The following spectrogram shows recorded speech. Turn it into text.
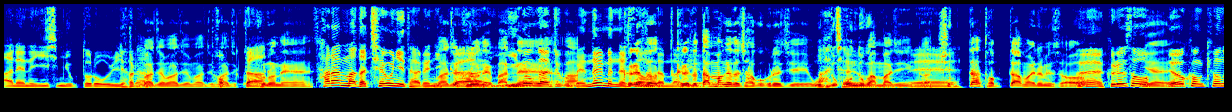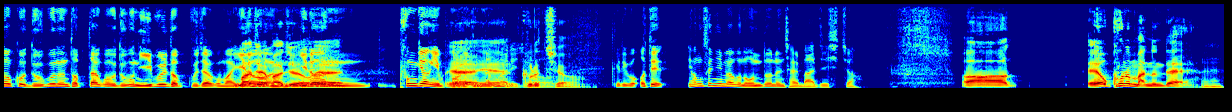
아내는 26도로 올려라. 맞아, 맞아, 맞아, 맞아. 덥다. 그러네. 사람마다 체온이 다르니까 맞아, 그러네, 맞네. 이거 가지고 아, 맨날 맨날 그래서 싸운단 말이에요. 그래서 딴방에서 자고 그러지. 온도, 맞아요. 온도가 안 맞으니까 예. 춥다, 덥다, 막 이러면서. 네, 그래서 예. 에어컨 켜놓고 누구는 덥다고 누구는 이불 덮고 자고 막 이런 맞아요, 맞아요. 이런 풍경이 예, 벌어진단 예. 말이죠. 그렇죠. 그리고 어때 형수님하고는 온도는 잘 맞으시죠? 아 에어컨은 맞는데 예.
